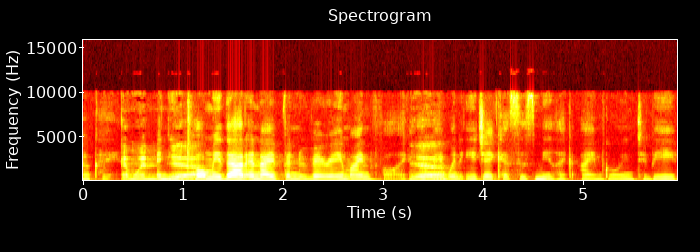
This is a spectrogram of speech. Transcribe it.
Okay. and when And you yeah told me that, and I've been very mindful. Like, Yeah. okay, when EJ kisses me, like I'm going to be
